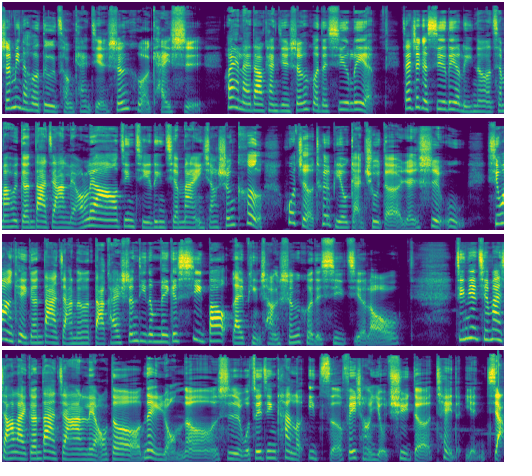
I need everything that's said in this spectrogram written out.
生命的厚度从看见生活开始，欢迎来到看见生活的系列。在这个系列里呢，千嫚会跟大家聊聊近期令千嫚印象深刻或者特别有感触的人事物，希望可以跟大家呢打开身体的每个细胞，来品尝生活的细节喽。今天千嫚想要来跟大家聊的内容呢，是我最近看了一则非常有趣的 TED 演讲。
